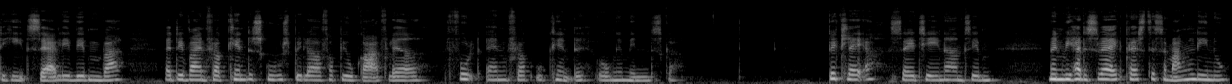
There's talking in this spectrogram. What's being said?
Det helt særlige ved dem var, at det var en flok kendte skuespillere fra biograflæret, fuldt af en flok ukendte unge mennesker. Beklager, sagde tjeneren til dem, men vi har desværre ikke plads til så mange lige nu.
